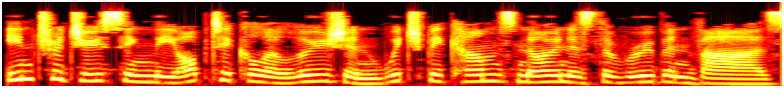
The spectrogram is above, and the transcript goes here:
introducing the optical illusion which becomes known as the Rubin vase.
